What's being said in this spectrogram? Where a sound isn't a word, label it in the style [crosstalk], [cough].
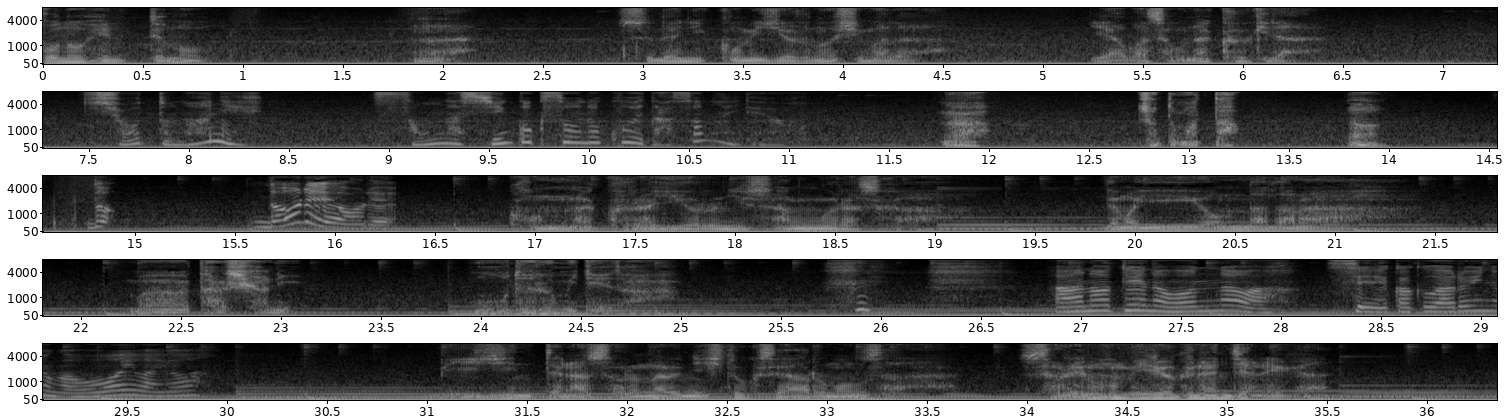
この辺ってもう。ああすでにコミジュルの島だ。ヤバそうな空気だ。ちょっと何？そんな深刻そうな声出さないでよ。なあちょっと待った。あ？だ誰あれ？こんな暗い夜にサングラスか。でもいい女だな。まあ確かに。モデルみてえだ [laughs] あの手の女は性格悪いのが多いわよ。美人ってのはそれなりに一癖あるもんさ。それも魅力なんじゃねえか。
